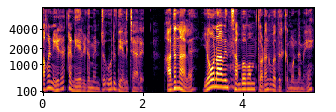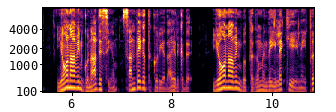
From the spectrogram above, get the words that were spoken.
அவன் இழக்க நேரிடும் என்று உறுதியளிச்சாரு. அதனால யோனாவின் சம்பவம் தொடங்குவதற்கு முன்னமே யோனாவின் குணாதிசயம் சந்தேகத்துக்குரியதா இருக்குது. யோனாவின் புத்தகம் இந்த இலக்கிய இணைப்பு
